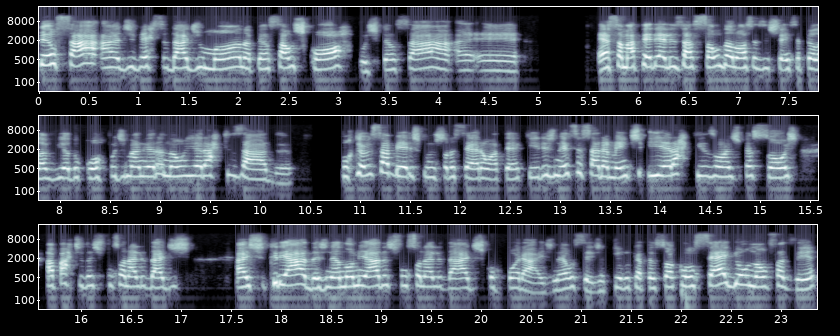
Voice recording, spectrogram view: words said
pensar a diversidade humana, pensar os corpos, pensar é, essa materialização da nossa existência pela via do corpo de maneira não hierarquizada. Porque os saberes que nos trouxeram até aqui, eles necessariamente hierarquizam as pessoas a partir das funcionalidades as criadas, né, nomeadas funcionalidades corporais, né? ou seja, aquilo que a pessoa consegue ou não fazer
